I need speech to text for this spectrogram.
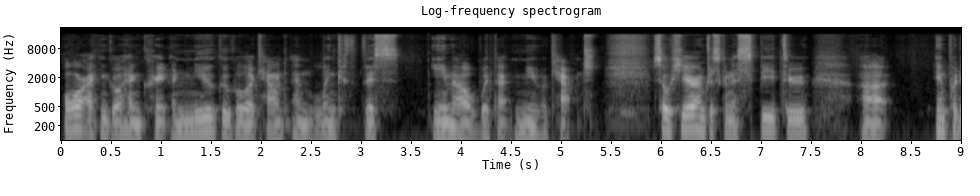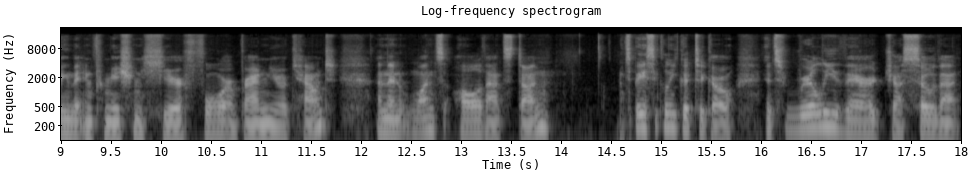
or I can go ahead and create a new Google account and link this email with that new account. So here I'm just going to speed through uh, inputting the information here for a brand new account. And then once all that's done, it's basically good to go. It's really there just so that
